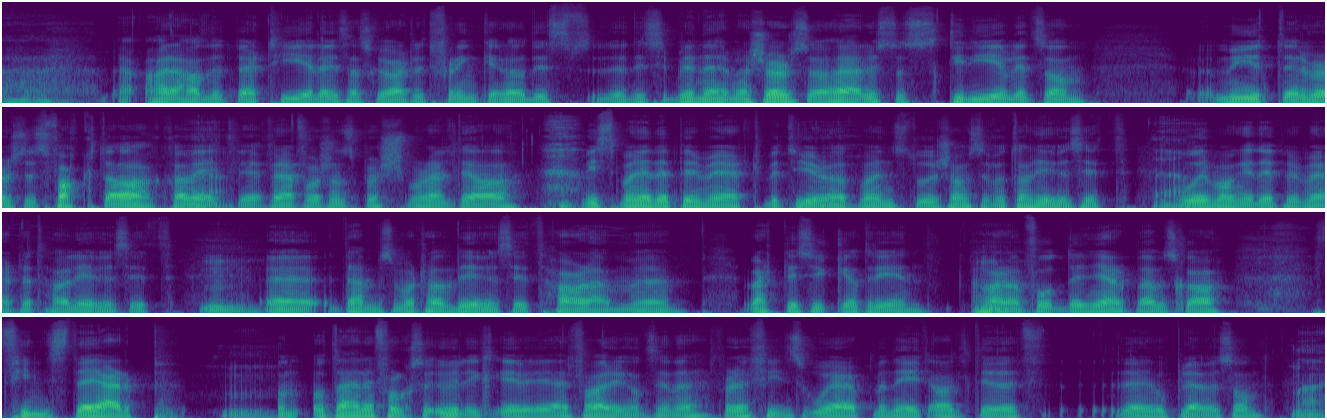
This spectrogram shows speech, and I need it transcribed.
øh, ja, Har jeg hatt litt bedre tid, eller hvis jeg skulle vært litt flinkere og dis disiplinere meg sjøl, så har jeg lyst til å skrive litt sånn Myter versus fakta, da. Hva vet vi? For jeg får sånne spørsmål hele tida. Hvis man er deprimert, betyr det at man har en stor sjanse for å ta livet sitt? Ja. Hvor mange deprimerte tar livet sitt? Mm. Eh, dem som har tatt livet sitt, har de eh, vært i psykiatrien? Har Mm. de fått den hjelpa de skal? Fins det hjelp? Mm. Og, og der er folk så ulike i erfaringene sine. For det fins god hjelp, men det er ikke alltid det, det oppleves sånn. Nei.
